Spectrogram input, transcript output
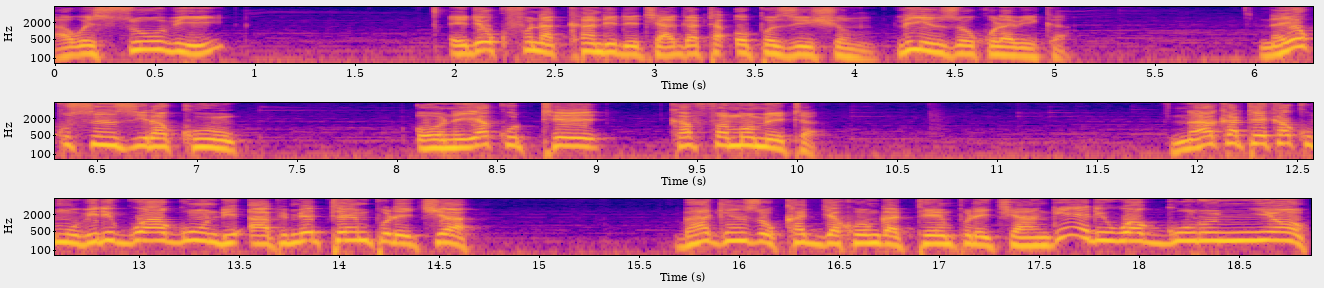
Awo essuubi eryokufuna candidate agatta opposition liyinza okulabika. Naye okusinziira ku ono yakutte kafamometa n'akateeka ku mubiri gwa gundi apimye temperature bagenza okukajjako nga temperature ng'eri waggulu nnyo.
